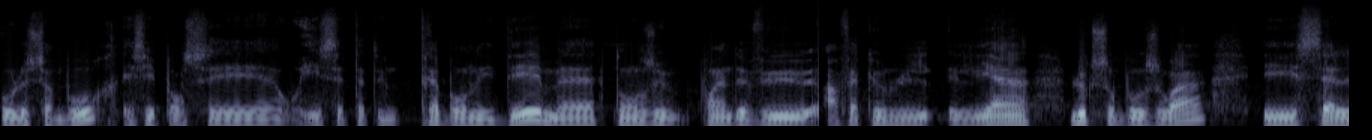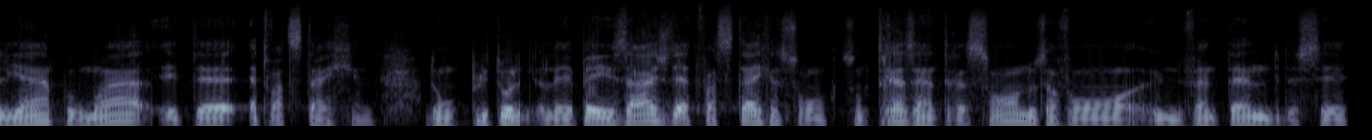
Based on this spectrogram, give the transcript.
au Luxembourg. Et j'ai pensé, euh, oui, c'était une très bonne idée, mais dans un point de vue avec un lien luxembourgeois. Et ce lien, pour moi, était Edward Steichen. Donc, plutôt, les paysages d'Edward Steichen sont, sont très intéressants. Nous avons une vingtaine de ces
